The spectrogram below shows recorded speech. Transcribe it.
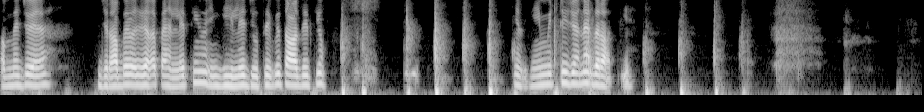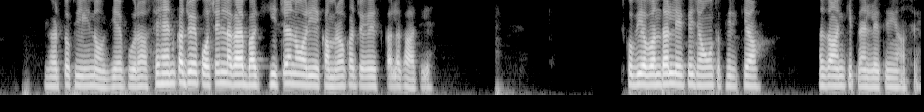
अब मैं जो है जराबे वगैरह पहन लेती हूँ गीले जूते भी उतार देती हूँ। ये मिट्टी जो है ना इधर आती है। घर तो क्लीन हो गया है पूरा। सहन का जो है पोचन लगा है, बाकी किचन और ये कमरों का जो है इसका लगा दिया। इसको भी अब अंदर लेके जाऊँ तो फिर क्या? अजान की पहन लेती हूँ यहाँ से।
